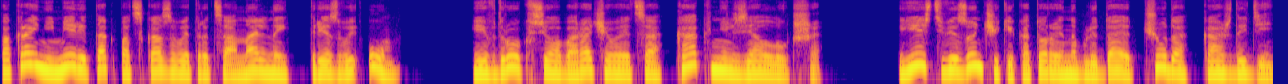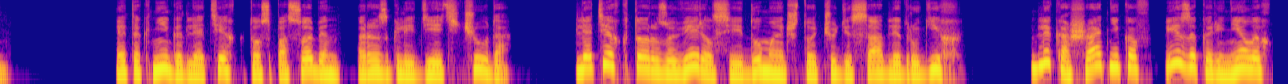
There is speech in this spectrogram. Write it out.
По крайней мере, так подсказывает рациональный, трезвый ум. И вдруг все оборачивается как нельзя лучше. Есть везунчики, которые наблюдают чудо каждый день. Эта книга для тех, кто способен разглядеть чудо. Для тех, кто разуверился и думает, что чудеса для других. Для кошатников и закоренелых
